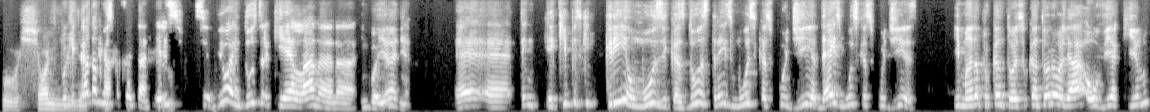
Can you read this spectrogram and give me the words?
Poxa, olha, Porque cada música sertaneja, eles, você viu a indústria que é lá na, na em Goiânia? É, é, tem equipes que criam músicas, duas, três músicas por dia, dez músicas por dia, e manda para o cantor. Se o cantor olhar, ouvir aquilo,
